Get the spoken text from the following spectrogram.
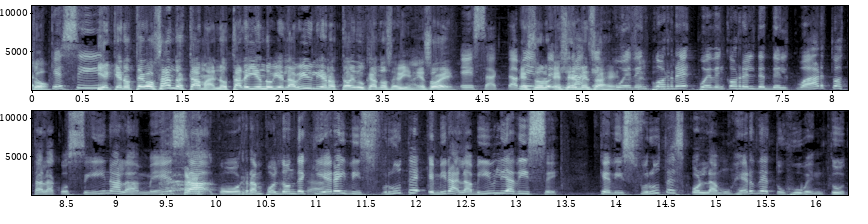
punto. que sí. Y el que no esté gozando está mal. No está leyendo bien la Biblia, no está educándose bien. Eso es. Exactamente. Eso- ese es el Mira, mensaje. eh, pueden correr, pueden correr desde el cuarto hasta la cocina, la mesa, corran por donde quiera y disfrute. Eh, mira, la Biblia dice que disfrutes con la mujer de tu juventud.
